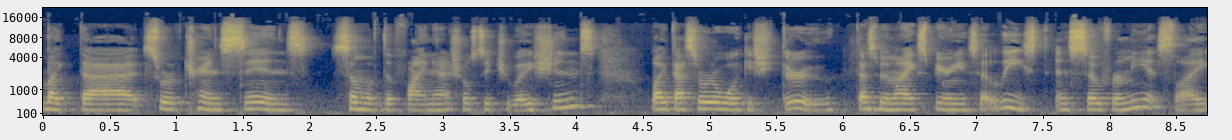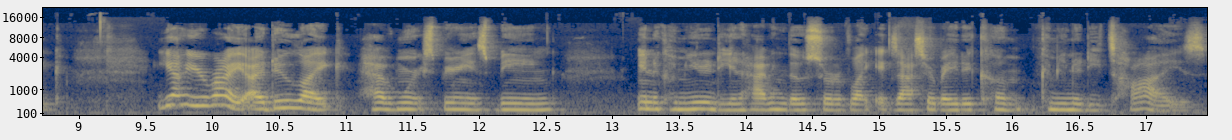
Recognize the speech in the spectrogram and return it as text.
like that sort of transcends some of the financial situations like that's sort of what gets you through. That's been my mm-hmm. experience at least. And so for me it's like yeah you're right. I do like have more experience being in a community and having those sort of like exacerbated com- community ties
